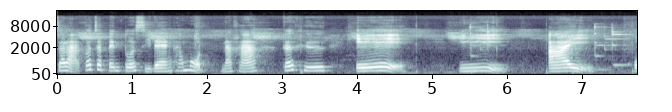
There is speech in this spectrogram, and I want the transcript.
สระก็จะเป็นตัวสีแดงทั้งหมดนะคะ ก็คือ A E I O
